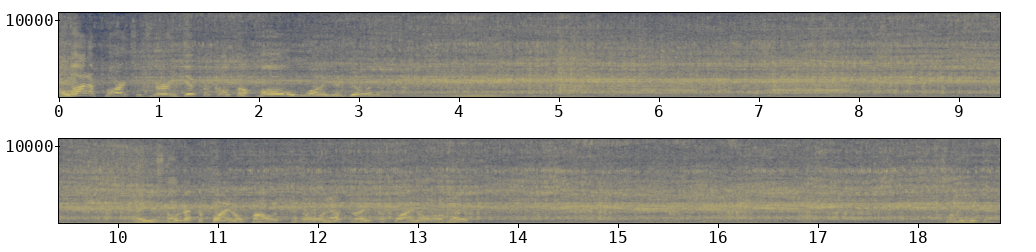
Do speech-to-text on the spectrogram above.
A lot of parts it's very difficult to hold while you're doing them. Hey, you still got the final polish to go on Yep. this, right? The final? Okay. Yep. Let me get that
